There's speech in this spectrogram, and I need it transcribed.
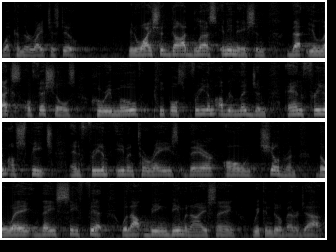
what can the righteous do? I mean, why should God bless any nation that elects officials who remove people's freedom of religion and freedom of speech and freedom even to raise their own children the way they see fit without being demonized, saying, we can do a better job?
